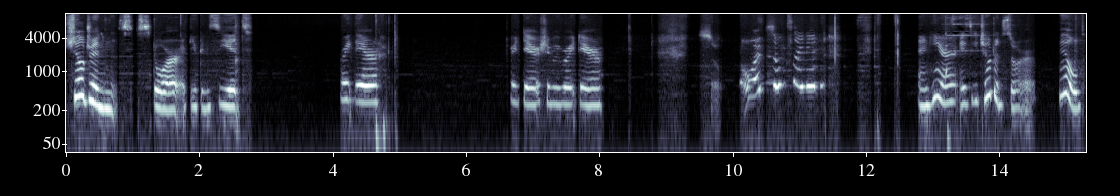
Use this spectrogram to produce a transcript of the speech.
children's store, if you can see it. Right there. Right there. It should be right there. So, oh, I'm so excited. And here is the children's store. Build.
